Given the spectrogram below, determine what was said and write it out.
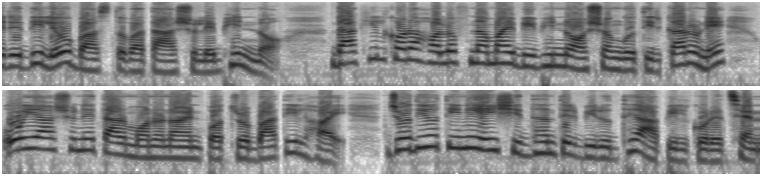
ছেড়ে দিলেও বাস্তবতা আসলে ভিন্ন। দাখিল করা হলফনামায় বিভিন্ন অসঙ্গতির কারণে ওই আসনে তার মনোনয়নপত্র বাতিল হয়, যদিও তিনি এই সিদ্ধান্তের বিরুদ্ধে আপিল করেছেন।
